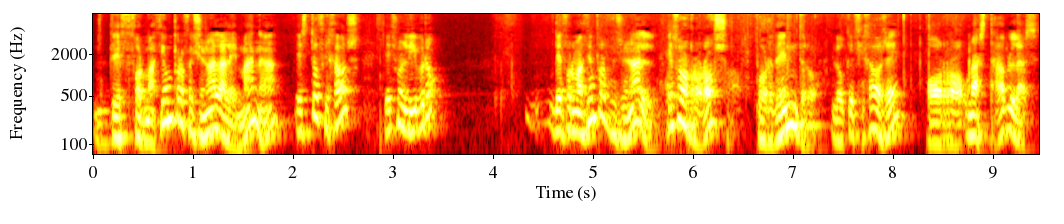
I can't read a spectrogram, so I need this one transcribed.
de formación profesional alemana. Esto, fijaos, es un libro de formación profesional. Es horroroso por dentro. Lo que, fijaos, ¿eh? Horror, unas tablas.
